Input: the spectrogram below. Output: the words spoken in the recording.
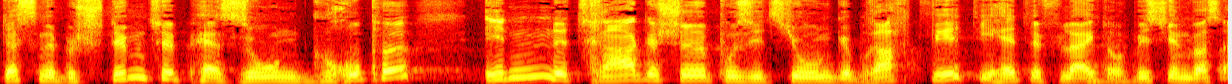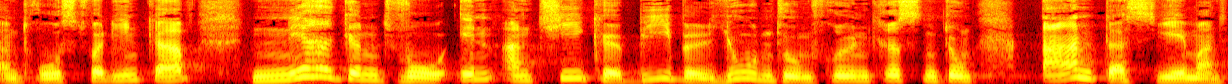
dass eine bestimmte Personengruppe in eine tragische Position gebracht wird. Die hätte vielleicht auch ein bisschen was an Trost verdient gehabt. Nirgendwo in Antike, Bibel, Judentum, frühen Christentum ahnt das jemand.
